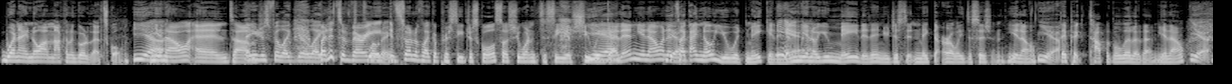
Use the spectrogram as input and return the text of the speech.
when I know I'm not going to go to that school. Yeah. you know, and um, Then you just feel like you're like. but it's a very floating. it's sort of like a procedure school so she wanted to see if she would get in you know and Yeah. it's like i know you would make it in Yeah. you know you made it in you just didn't make the early decision you know Yeah. they picked top of the litter then you know yeah.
